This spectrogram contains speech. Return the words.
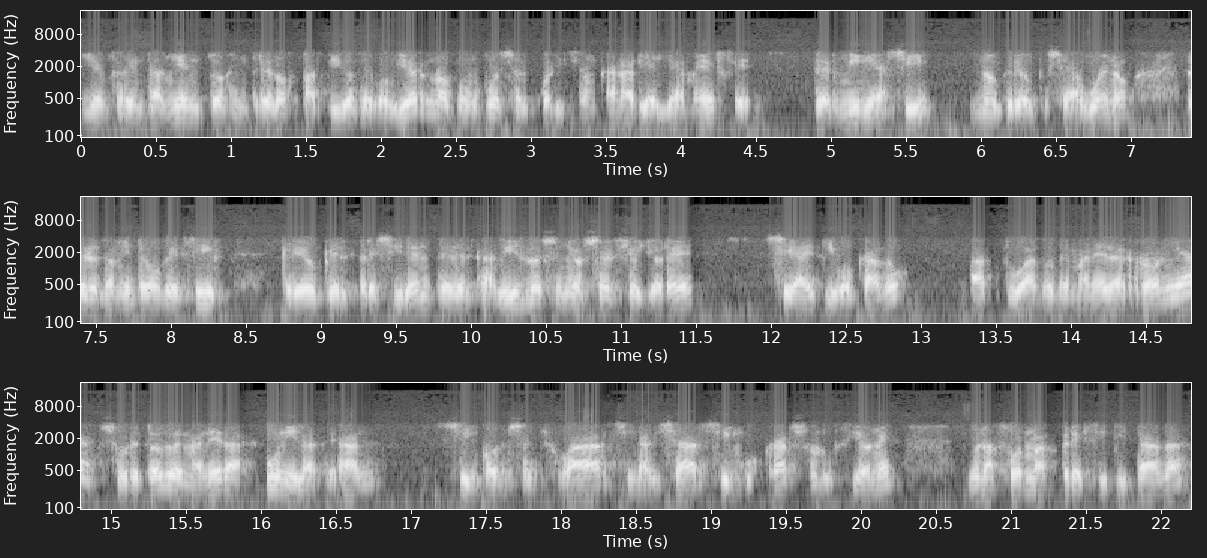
y enfrentamientos entre dos partidos de gobierno, como puede ser Coalición Canaria y AMF, termine así, no creo que sea bueno, pero también tengo que decir, creo que el presidente del Cabildo, el señor Sergio Lloret, se ha equivocado, ha actuado de manera errónea, sobre todo de manera unilateral, sin consensuar, sin avisar, sin buscar soluciones, de una forma precipitada.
